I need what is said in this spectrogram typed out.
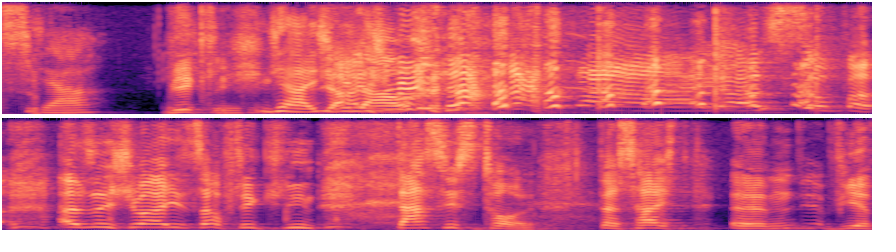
Super. ja. Wirklich? Ja, ich will auch. ja, super. Also ich war jetzt auf den Knien. Das ist toll. Das heißt, ähm, wir,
